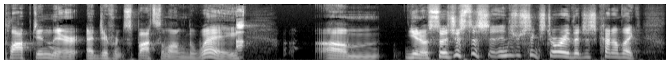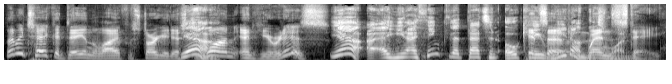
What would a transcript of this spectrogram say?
plopped in there at different spots along the way um you know so it's just this interesting story that just kind of like let me take a day in the life of stargate sg1 and here it is yeah. I, I mean, I think that that's an okay it's read on this one. wednesday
